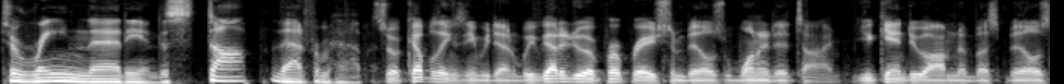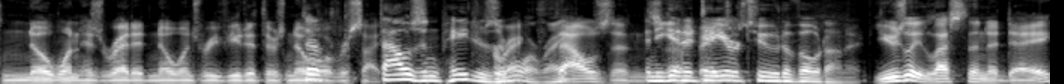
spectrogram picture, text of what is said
to rein that in, to stop that from happening? So a couple things need to be done. We've got to do appropriation bills one at a time. You can't do omnibus bills. No one has read it. No one's reviewed it. There's no They're oversight. Thousand pages Correct. or more, right? Thousands And you get a day or two to vote on it. Usually less than a day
